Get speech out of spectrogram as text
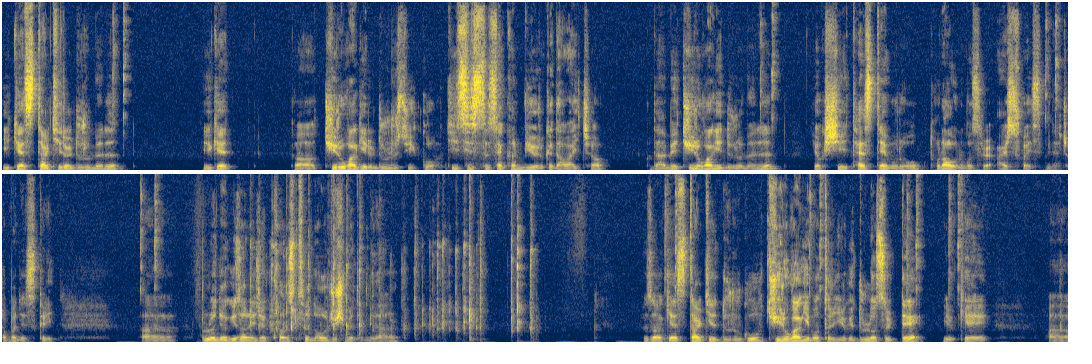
이 started를 누르면은 이렇게 어, 뒤로 가기를 누를 수 있고 this is the second view 이렇게 나와 있죠. 그 다음에 뒤로 가기 누르면은 역시 테스트 앱으로 돌아오는 것을 알 수가 있습니다. 첫 번째 스크린. 아, 물론 여기서는 이제 컨스트 넣어주시면 됩니다. 그래서 get started 누르고 뒤로 가기 버튼을 이렇게 눌렀을 때 이렇게 아,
